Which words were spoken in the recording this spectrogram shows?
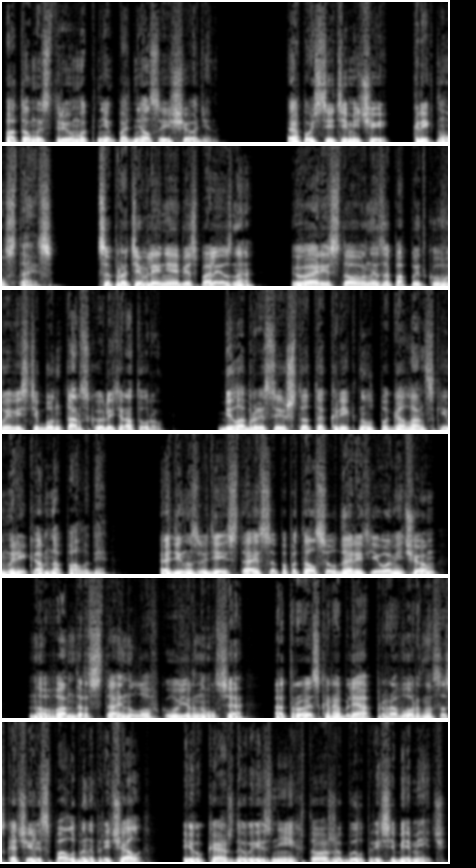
Потом из трюма к ним поднялся еще один. «Опустите мечи!» — крикнул Стайс. Сопротивление бесполезно. Вы арестованы за попытку вывести бунтарскую литературу. Белобрысый что-то крикнул по-голландски морякам на палубе. Один из людей Стайса попытался ударить его мечом, но Вандерстайн ловко увернулся, а трое с корабля проворно соскочили с палубы на причал, и у каждого из них тоже был при себе меч.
